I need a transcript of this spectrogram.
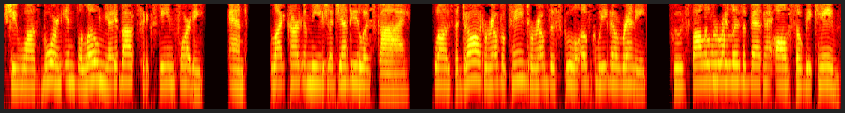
She was born in Bologna about 1640, and, like Artemisia Gentileschi, was the daughter of a painter of the school of Guido Reni, whose follower Elisabetta also became.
